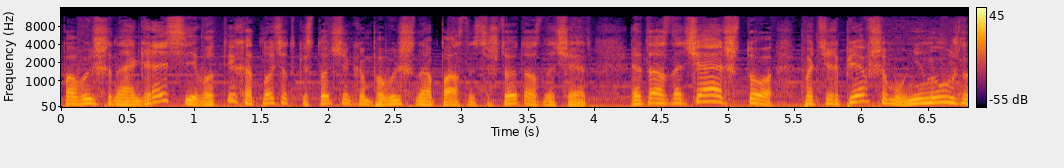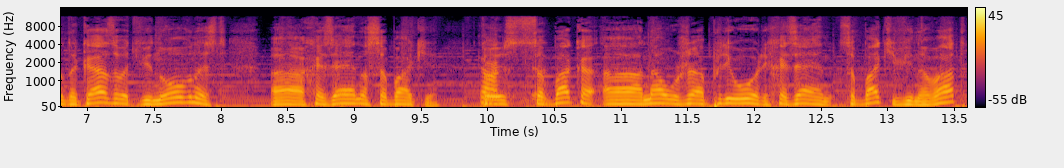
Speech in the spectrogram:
повышенной агрессии, вот их относят к источникам повышенной опасности. Что это означает? Это означает, что потерпевшему не нужно доказывать виновность а, хозяина собаки. Так. То есть собака, а, она уже априори, хозяин собаки виноват,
